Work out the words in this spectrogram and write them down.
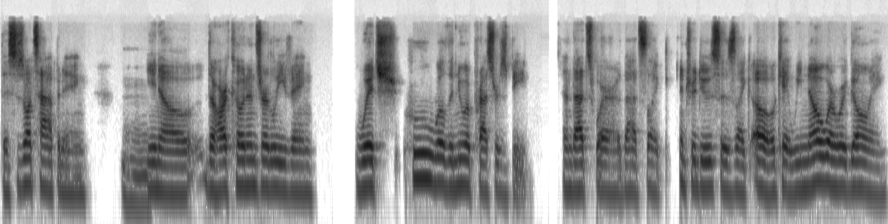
this is what's happening. Mhm. You know the Harkonnens are leaving. Which who will the new oppressors be? And that's where that's like introduces like oh okay we know where we're going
